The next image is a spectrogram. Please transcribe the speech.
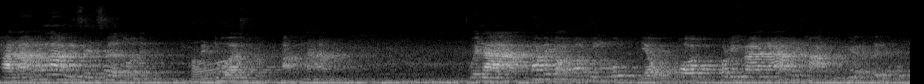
ผ่านน้ำด้านล่างมีเซ็นเซอร์ตัวหนึ่งอ๋อเป็นตัวปรับน้ำเวลาถ้าไม่ต่อท่อทิ้งปุ๊บเดี๋ยวพอปริมาณน้ำในถังเยอะขึ้นปุ๊บ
